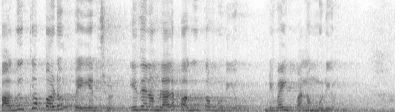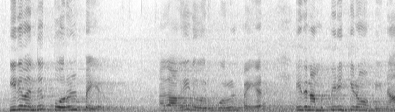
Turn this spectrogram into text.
பகுக்கப்படும் பெயர் சொல். இதை நம்மளால் பகுக்க முடியும் டிவைட் பண்ண முடியும். இது வந்து பொருள் பெயர். அதாவது இது ஒரு பொருள் பெயர். இது நம்ம பிரிக்கிறோம் அப்படின்னா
